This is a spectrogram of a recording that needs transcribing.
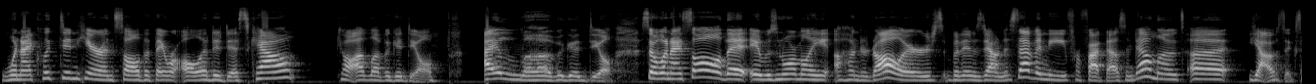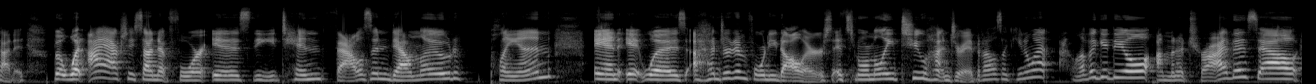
when I clicked in here and saw that they were all at a discount, y'all, I love a good deal. I love a good deal. So when I saw that it was normally $100, but it was down to 70 for 5,000 downloads, uh yeah, I was excited. But what I actually signed up for is the 10,000 download plan and it was $140. It's normally 200, but I was like, "You know what? I love a good deal. I'm going to try this out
